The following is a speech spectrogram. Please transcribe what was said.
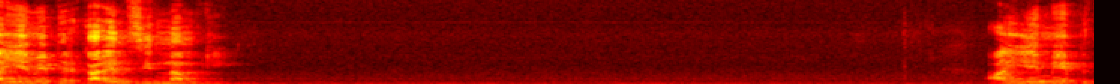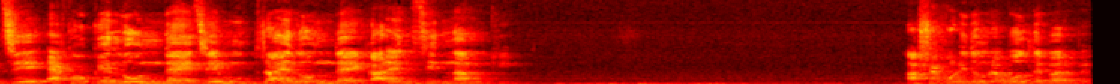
আইএমএফ এর কারেন্সির নাম কি? আইএমএফ যে এককে লোন দেয়, যে মুদ্রায় লোন দেয় কারেন্সির নাম কি? আশা করি তোমরা বলতে পারবে।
